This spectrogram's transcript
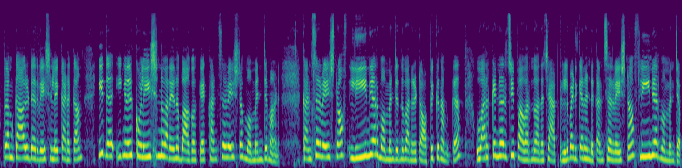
അപ്പോൾ നമുക്ക് ആ ഒരു ഡെറിവേഷനിലേക്ക് കടക്കാം. ഇത് ഇങ്ങനെ ഒരു കൊളീഷൻ എന്ന് പറയുന്ന ഭാഗമൊക്കെ കൺസർവേഷൻ ഓഫ് മൊമെന്റം ആണ്. കൺസർവേഷൻ ഓഫ് ലീനിയർ മൊമെന്റ് എന്ന് പറഞ്ഞൊരു ടോപ്പിക്ക് നമുക്ക് വർക്ക് എനർജി പവർ എന്ന് പറഞ്ഞ ചാപ്റ്ററിൽ പഠിക്കാനുണ്ട്. കൺസർവേഷൻ ഓഫ് ലീനിയർ മൊമെന്റം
